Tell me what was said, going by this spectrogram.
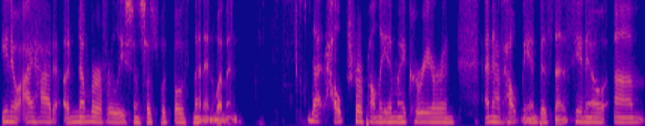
you know, I had a number of relationships with both men and women that helped propel me in my career and and have helped me in business you know um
